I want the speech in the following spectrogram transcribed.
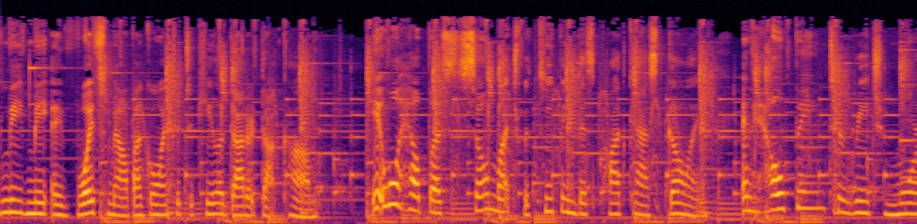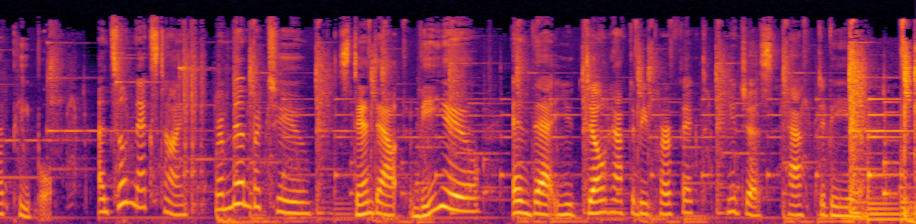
leave me a voicemail by going to tequilagoddard.com. It will help us so much with keeping this podcast going and helping to reach more people. Until next time, remember to stand out, be you, and that you don't have to be perfect, you just have to be you.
